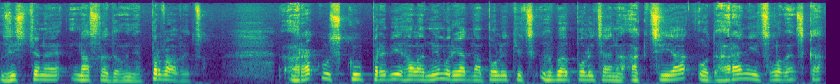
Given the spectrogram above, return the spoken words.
zistené nasledovne. Prvá vec. V Rakúsku prebiehala mimoriadná policajná akcia od hraníc Slovenska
